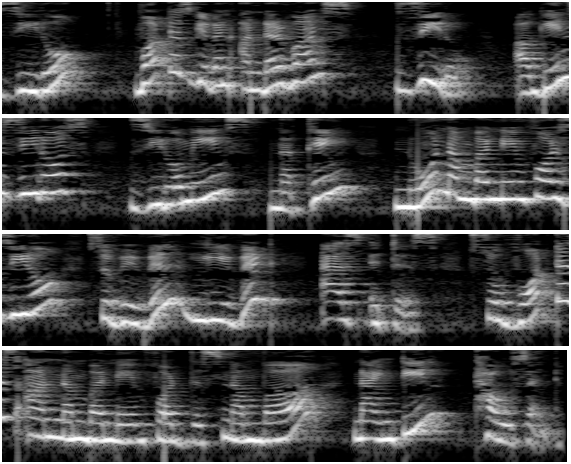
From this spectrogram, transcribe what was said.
0. What is given under ones? 0. Again zeros. Zero means nothing. No number name for zero. So we will leave it as it is. So what is our number name for this number? 19,000.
